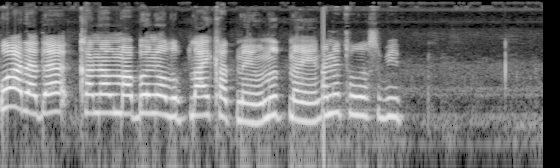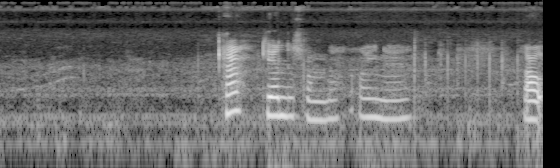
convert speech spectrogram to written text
Bu arada kanalıma abone olup like atmayı unutmayın. Lanet olası bir... Ha geldi sonunda. Aynen. Ya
